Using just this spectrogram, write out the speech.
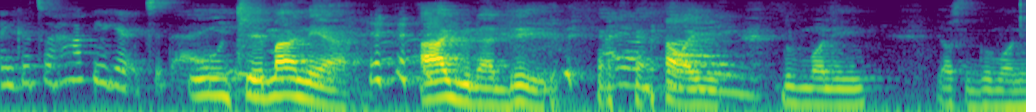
and good to have you here today. Uche Mania, how you na day? How are you? Good morning. Just good morning.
